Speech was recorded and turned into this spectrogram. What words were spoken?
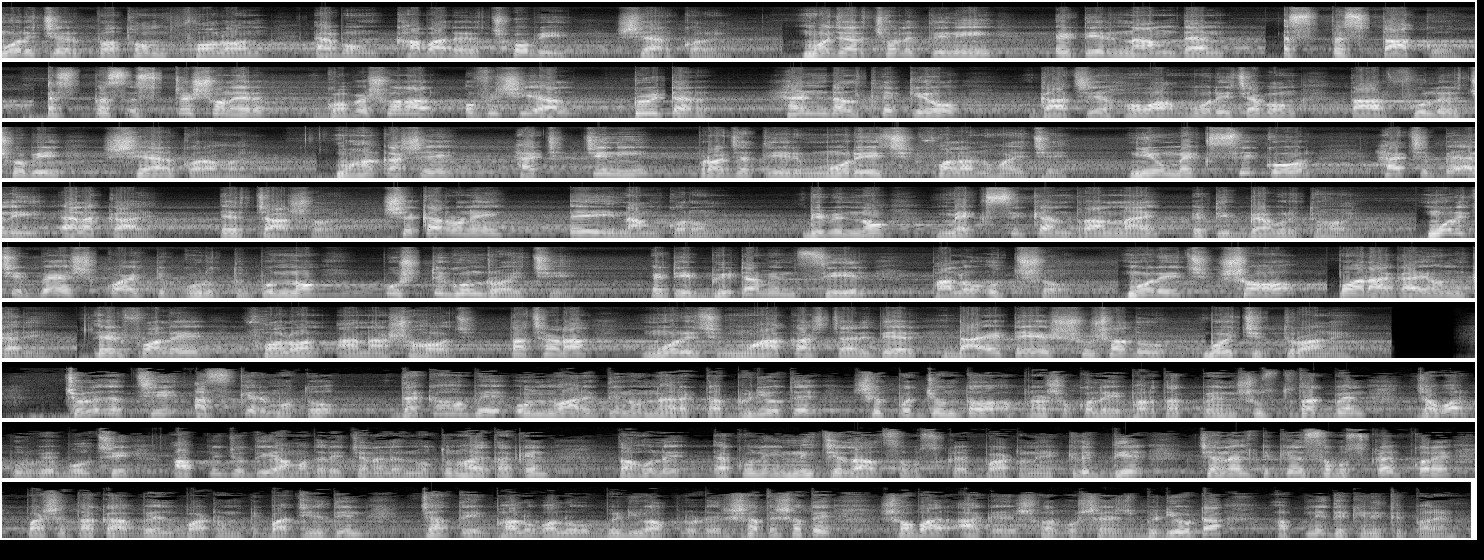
মরিচের প্রথম ফলন এবং খাবারের ছবি শেয়ার করেন। মজার ছলে তিনি এটির নাম দেন স্পেসটাকো স্পেস স্টেশনের গবেষণার অফিসিয়াল টুইটার হ্যান্ডেল থেকেও গাছে হওয়া মরিচ এবং তার ফুলের ছবি শেয়ার করা হয়। মহাকাশে হ্যাচচিনি প্রজাতির মরিচ ফলানো হয়েছে। নিউ মেক্সিকোর হ্যাচ ভ্যালি এলাকায় এর চাষ হয়। সে কারণে এই নামকরণ। বিভিন্ন মেক্সিকান রান্নায় এটি ব্যবহৃত হয়। মরিচে বেশ কয়েকটি গুরুত্বপূর্ণ পুষ্টিগুণ রয়েছে। এটি ভিটামিন সির ভালো উৎস। মরিচ স্বপরাগায়নকারী পরাগায়নকারী। এর ফলে ফলন আনা সহজ। তাছাড়া মরিচ মহাকাশচারীদের ডায়েটে সুস্বাদু বৈচিত্র্য আনে। চলে যাচ্ছি আজকের মতো। দেখা হবে অন্য আরেকদিন অন্য আরেকটা ভিডিওতে। সে পর্যন্ত আপনারা সকলে ভালো থাকবেন, সুস্থ থাকবেন। যাওয়ার পূর্বে বলছি, আপনি যদি আমাদের এই চ্যানেলে নতুন হয়ে থাকেন, তাহলে এখনই নিচে লাল সাবস্ক্রাইব বাটনে ক্লিক দিয়ে চ্যানেলটিকে সাবস্ক্রাইব করে পাশে থাকা বেল বাটনটি বাজিয়ে দিন, যাতে ভালো ভালো ভিডিও আপলোডের সাথে সাথে সবার আগে সর্বশেষ ভিডিওটা আপনি দেখে নিতে পারেন।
